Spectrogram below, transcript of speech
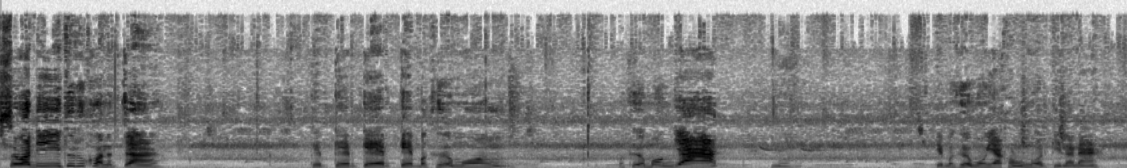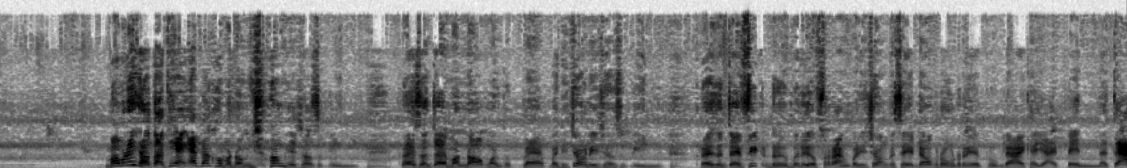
สวัสดีทุกทุกๆคนนะจ๊ะ เก็บเก็บเก็บเก็บมะเขือม่วง มะเขือม่วงยักษ์นี่เก็บมะเขือม่วงยักษ์ของหนวดกินแล้วนะ มาวันนี้เขาตาเที่ยงแอดนักคอมนมช่องเดียโชสุกอิน ใครสนใจหมอนนอกหมอนแปลกๆไปที่ช่องเดียโชสุกอิน ใครสนใจฟิกหรือมะเดื่อฝรั่งไปที่ช่องเกษตรดอกโรงเรียนปลูกได้ขยายเป็นนะจ๊ะ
